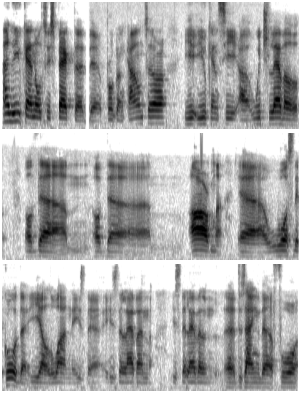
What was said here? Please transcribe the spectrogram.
And you can also inspect uh, the program counter. You, you can see uh, which level of the, um, of the um, ARM uh, was the code. EL1 is the, is the 11 is the level uh, designed for,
